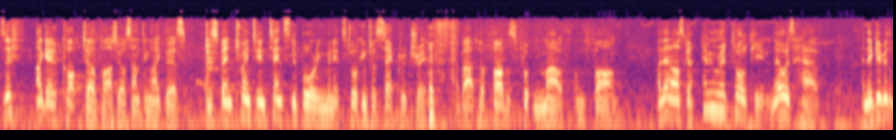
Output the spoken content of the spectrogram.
As if I go to a cocktail party or something like this, and spent 20 intensely boring minutes talking to a secretary about her father's foot and mouth on the farm. I then ask her, Have you read Tolkien? And they always have. And they give you the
